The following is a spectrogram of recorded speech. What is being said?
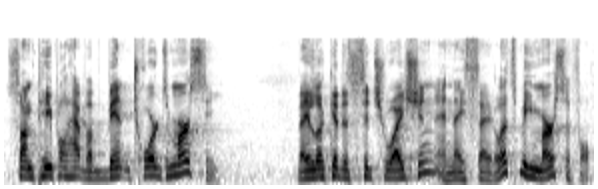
Some people have a bent towards mercy. They look at a situation and they say, let's be merciful.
